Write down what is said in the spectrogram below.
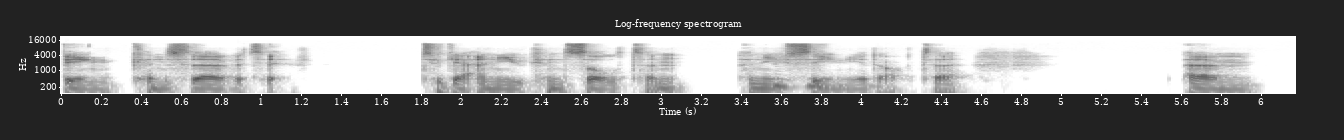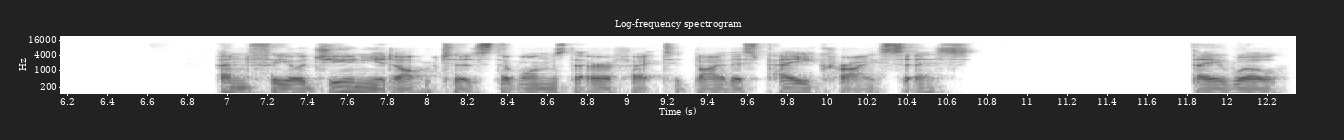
being conservative to get a new consultant, a new mm-hmm. senior doctor. Um, and for your junior doctors, the ones that are affected by this pay crisis, they will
